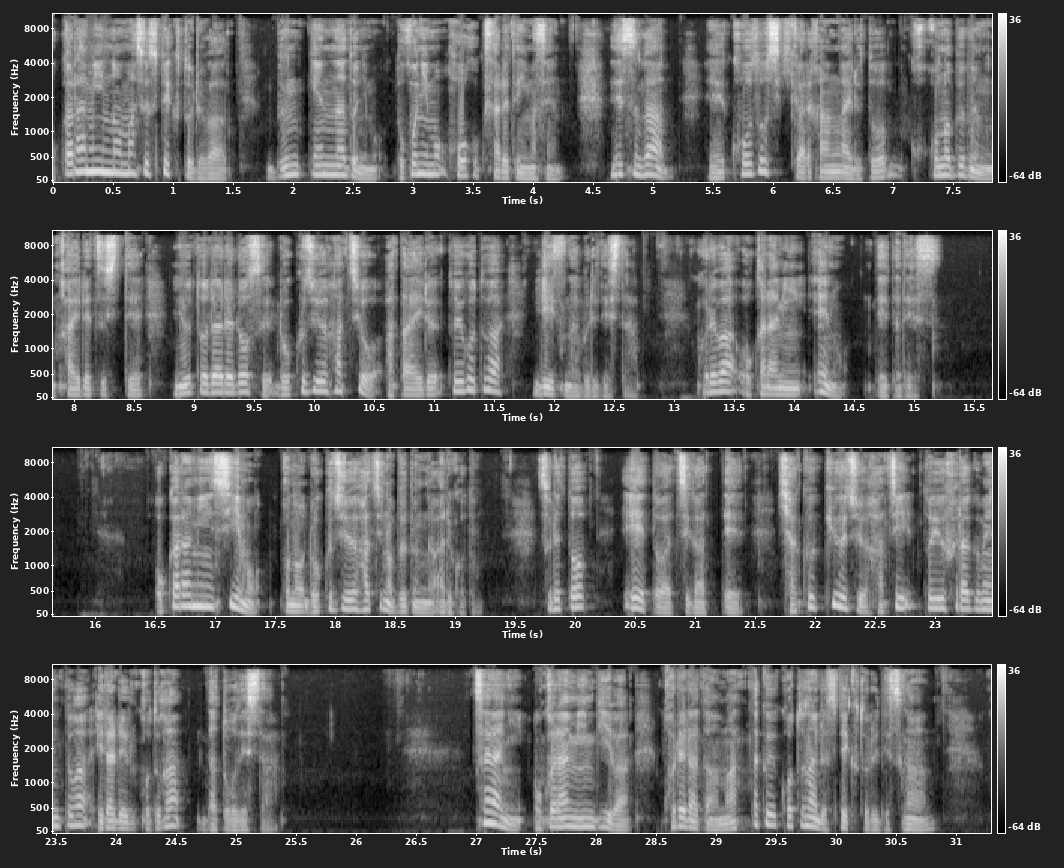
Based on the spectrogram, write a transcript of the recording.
オカラミンのマススペクトルは文献などにもどこにも報告されていません。ですが、えー、構造式から考えると、ここの部分を解列してニュートラルロス68を与えるということはリーズナブルでした。これはオカラミン A のデータです。オカラミン C もこの68の部分があること。それと A とは違って198というフラグメントが得られることが妥当でした。さらに、オカラミン B はこれらとは全く異なるスペクトルですが、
